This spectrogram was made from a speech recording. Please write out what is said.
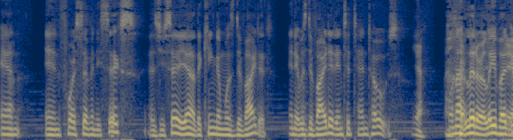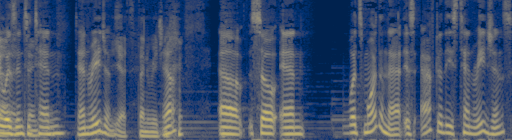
And in 476, as you say, yeah, the kingdom was divided. And it was divided into 10 toes. Yeah. Well, not literally, but it was into think- 10, 10 regions. Yes, ten regions. Yeah. Uh, so, and what's more than that is after these 10 regions,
